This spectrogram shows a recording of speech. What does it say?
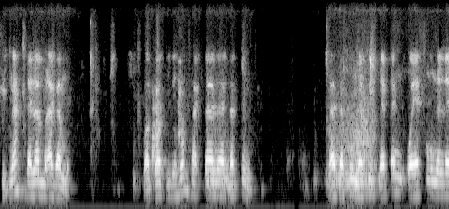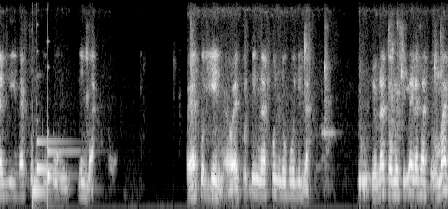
fitnah dalam beragama. Waqatilihum hatta la takun. La takun na fitnatan wa yakun alladhi nakun luhu lillah. Wa yakun din. Wa yakun din nakun luhu lillah. 17 kaum muslimin adalah satu umat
